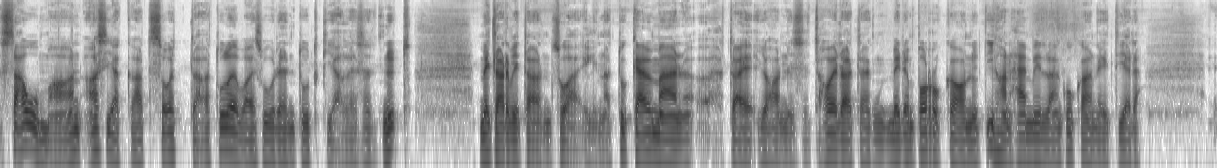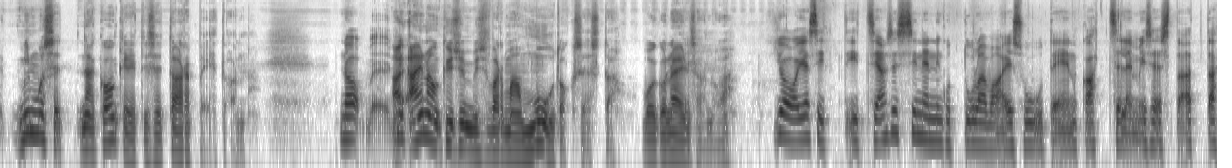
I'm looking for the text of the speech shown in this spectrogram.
saumaan asiakkaat soittaa tulevaisuuden tutkijalle, nyt me tarvitaan sua Elinattu käymään, tai Johannes, että hoida, että meidän porukka on nyt ihan hämillään, kukaan ei tiedä. Millaiset nämä konkreettiset tarpeet on? No, nyt... Aina on kysymys varmaan muutoksesta, voiko näin sanoa? Joo, ja sitten itse asiassa sinne niin kuin tulevaisuuteen katselemisesta, että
